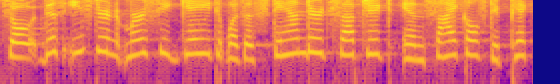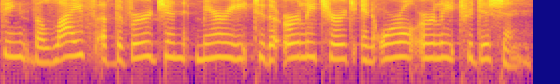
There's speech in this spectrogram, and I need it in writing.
So this Eastern Mercy Gate was a standard subject in cycles depicting the life of the Virgin Mary to the early church in oral early tradition.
